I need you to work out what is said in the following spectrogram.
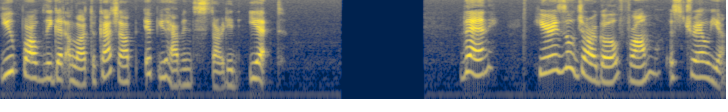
you probably got a lot to catch up if you haven't started yet. Then, here is Zoljargal from Australia.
